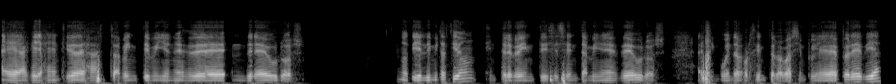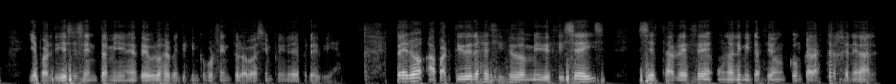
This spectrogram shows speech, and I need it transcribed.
eh, aquellas entidades hasta 20 millones de, euros no tienen limitación, entre 20 y 60 millones de euros el 50% de la base imponible previa y a partir de 60 millones de euros el 25% de la base imponible previa. Pero a partir del ejercicio 2016 se establece una limitación con carácter general.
